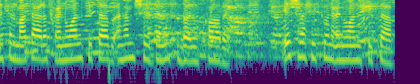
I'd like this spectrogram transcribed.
مثل ما تعرف عنوان الكتاب أهم شيء بالنسبة للقارئ. إيش راح يكون عنوان الكتاب؟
